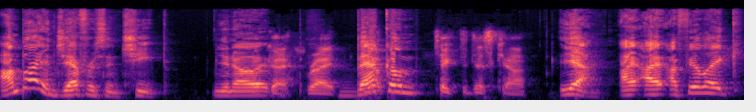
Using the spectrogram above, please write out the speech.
I'm buying Jefferson cheap. You know, okay, right. Beckham yep. take the discount. Yeah, I, I, I feel like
